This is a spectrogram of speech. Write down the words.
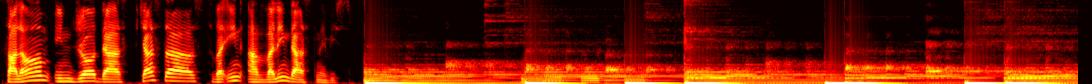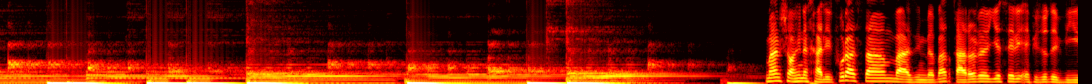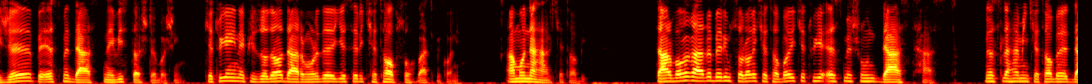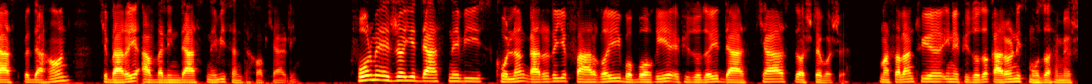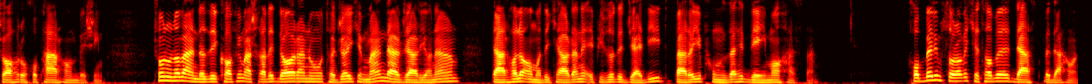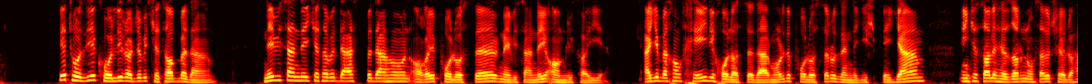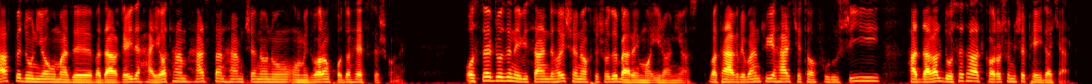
سلام اینجا دستکست است و این اولین دست نویس من شاهین خلیلپور هستم و از این به بعد قرار یه سری اپیزود ویژه به اسم دست نویس داشته باشیم. که توی این اپیزودا در مورد یه سری کتاب صحبت می‌کنیم. اما نه هر کتابی. در واقع قراره بریم سراغ کتابایی که توی اسمشون دست هست. مثل همین کتاب دست به دهان که برای اولین دست نویس انتخاب کردیم. فرم اجرای دست نویس کلا قراره یه فرقایی با باقی اپیزودهای دستکست داشته باشه. مثلا توی این اپیزودا قرار نیست مزاحم شاهرخ و پرهام بشیم. چون اونا به اندازه کافی مشغله دارن و تا جایی که من در جریانم در حال آماده کردن اپیزود جدید برای 15 دیماه هستن. خب بریم سراغ کتاب دست به دهان. یه توضیح کلی راجع به کتاب بدم. نویسنده کتاب دست به دهان آقای پولوستر نویسنده آمریکاییه. اگه بخوام خیلی خلاصه در مورد پولوستر و زندگیش بگم اینکه سال 1947 به دنیا اومده و در قید حیات هم هستن همچنان و امیدوارم خدا حفظش کنه. استر جز نویسنده های شناخته شده برای ما ایرانی است و تقریبا توی هر کتاب فروشی حداقل دو سه تا از کاراشو میشه پیدا کرد.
